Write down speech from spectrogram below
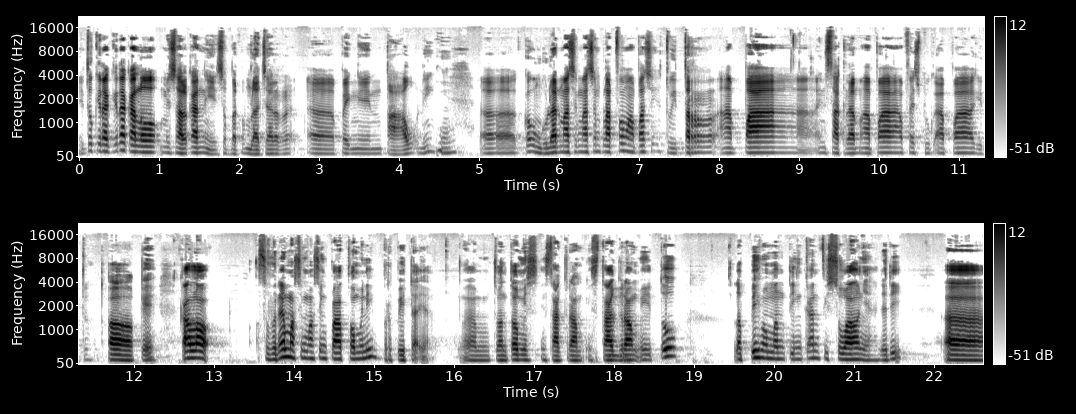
Itu kira-kira kalau misalkan nih sobat pembelajar eh, pengen tahu nih Hmm. eh, keunggulan masing-masing platform apa sih? Twitter apa, Instagram apa, Facebook apa gitu. Oke, kalau sebenarnya masing-masing platform ini berbeda ya. Em, contoh mis Instagram, Instagram Hmm. itu lebih mementingkan visualnya. Jadi eh,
